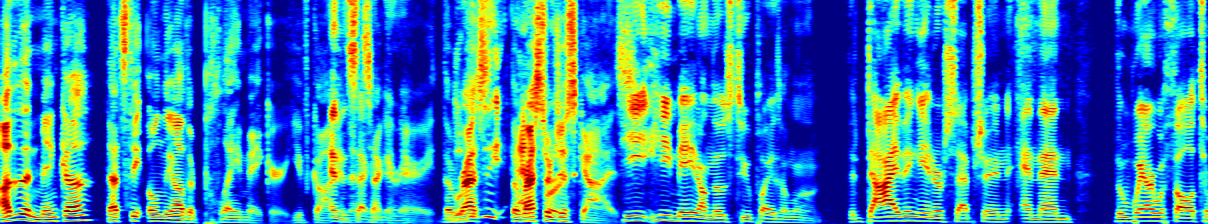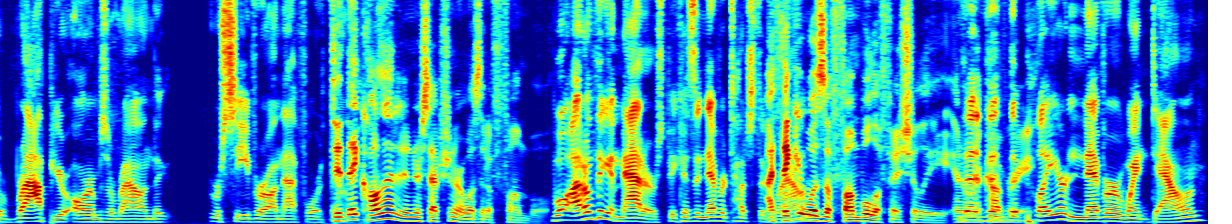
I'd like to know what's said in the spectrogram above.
other than Minkah, that's the only other playmaker you've got in in, the that secondary. secondary. The Look rest, the the, rest are just guys. he he made on those two plays alone. The diving interception and then the wherewithal to wrap your arms around the receiver on that fourth down. Did they call that an interception or was it a fumble? Well, I don't think it matters because it never touched the ground. I think it was a fumble officially in a the, the, the player never went down.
